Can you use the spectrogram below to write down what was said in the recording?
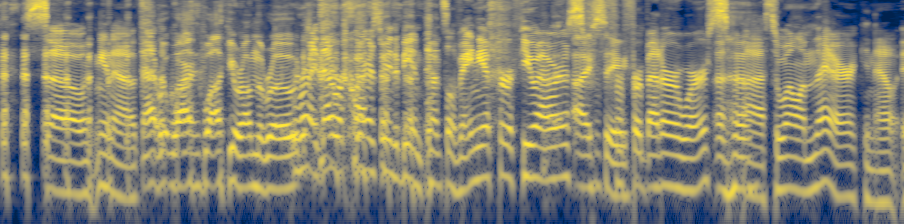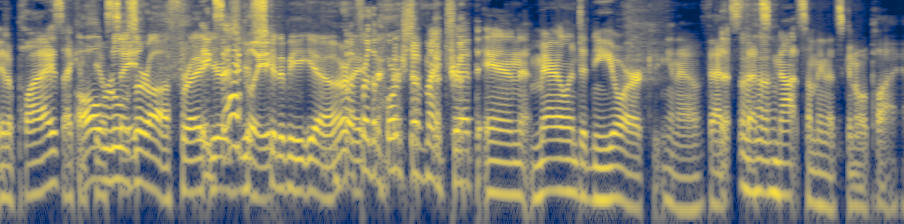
so you know that requires, while, you're on the road, right? That requires me to be in Pennsylvania for a few hours. I see, for, for better or worse. Uh-huh. Uh, so while I'm there, you know, it applies. I can all rules safe. are off, right? Exactly. You're, you're going to be yeah. but right. for the portion of my trip in Maryland and New York, you know, that's that's uh-huh. not something that's going to apply.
